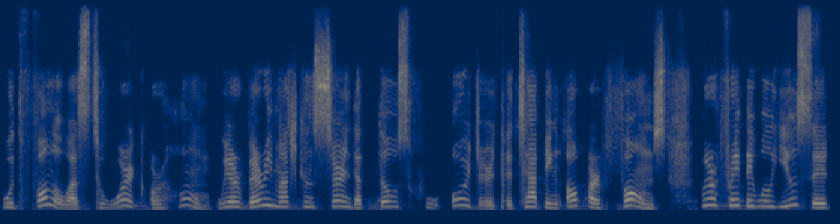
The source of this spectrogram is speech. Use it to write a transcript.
would follow us to work or home. We are very much concerned that those who ordered the tapping of our phones, we're afraid they will use it,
